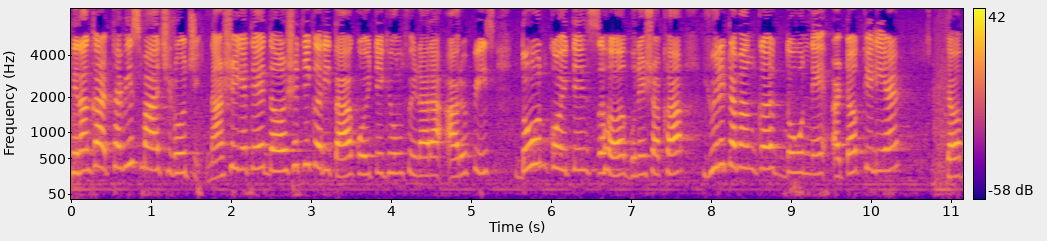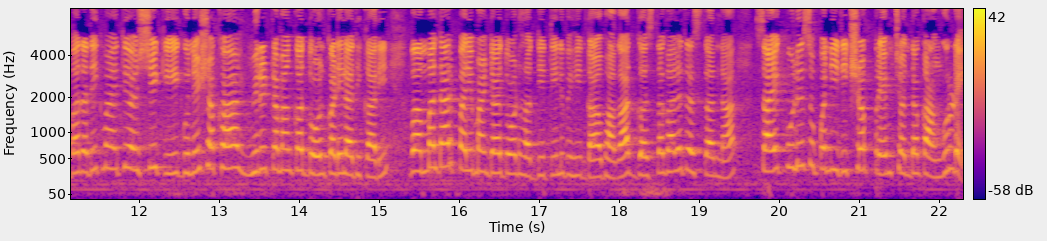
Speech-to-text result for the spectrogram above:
दिनांक अठ्ठावीस मार्च रोजी नाशिक येथे दहशतीकरिता कोयते घेऊन फिरणारा आरोपीस दोन कोयतेंसह गुन्हे शाखा युनिट क्रमांक दोनने अटक केली आहे. त्याबाबत अधिक माहिती अशी की गुन्हे शाखा युनिट क्रमांक दोन कडील अधिकारी व अंमलदार परिमंडळ दोन हद्दीतील विहित गाव भागात गस्त घालत असताना सहाय्यक पोलीस उपनिरीक्षक प्रेमचंद कांगुर्डे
